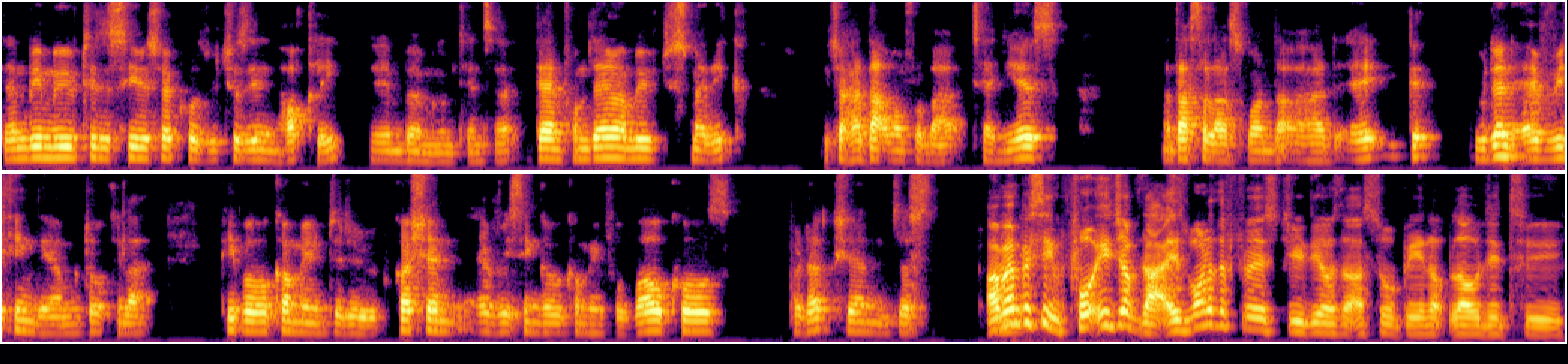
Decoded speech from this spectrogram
Then we moved to the Serious Records, which was in Hockley in Birmingham, Tinset. Then from there I moved to Smethwick, which I had that one for about ten years, and that's the last one that I had. It, we've done everything there. I'm talking like people will come in to do percussion. Every single will come in for vocals, production. Just I remember seeing footage of that. It's one of the first studios that I saw being uploaded to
